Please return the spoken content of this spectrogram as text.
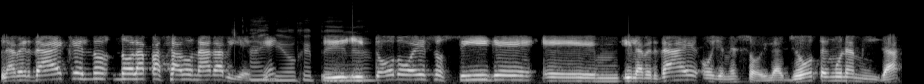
La verdad es que él no, no le ha pasado nada bien. Ay, ¿eh? Dios, qué pena. y, y todo eso sigue, eh, y la verdad es, óyeme, Zoila, yo tengo una amiga,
